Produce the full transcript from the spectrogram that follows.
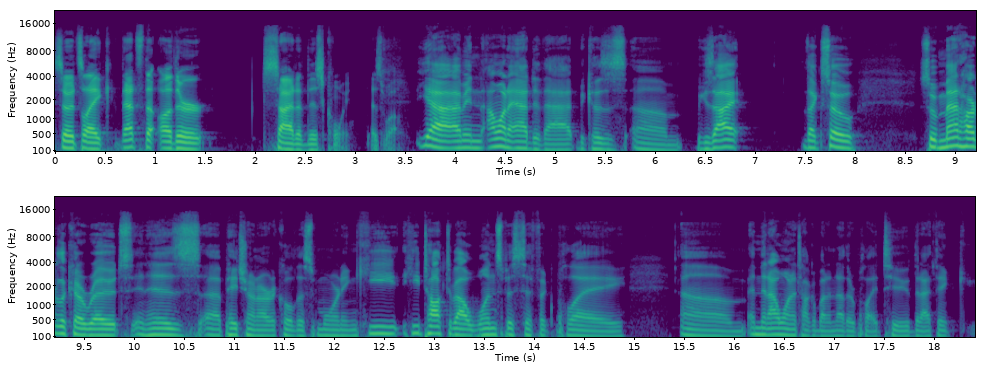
So it's like that's the other side of this coin as well. Yeah, I mean, I want to add to that because um, because I like so so Matt Hardlicka wrote in his uh, Patreon article this morning. He he talked about one specific play, um, and then I want to talk about another play too that I think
